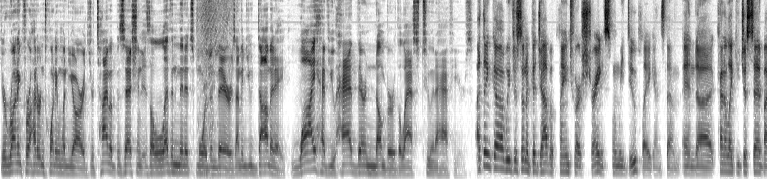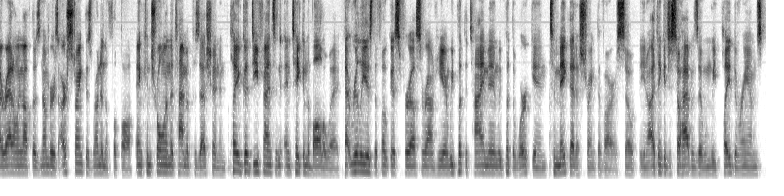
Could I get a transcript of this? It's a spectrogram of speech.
you're running for 121 yards. Your time of possession is 11 minutes more than theirs. I mean, you dominate. Why have you had their number the last two and a half years? I think uh, we've just done a good job of playing to our strengths when we do play against them. And uh, kind of like you just said, by rattling off those numbers, our strength is running the football and controlling the time of possession and playing good defense and, and taking the ball away. That really is the focus for us around here. And we put the time in, we put the work in to make that a strength of ours. So, you know, I think it just so happens that when we play played the Rams,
